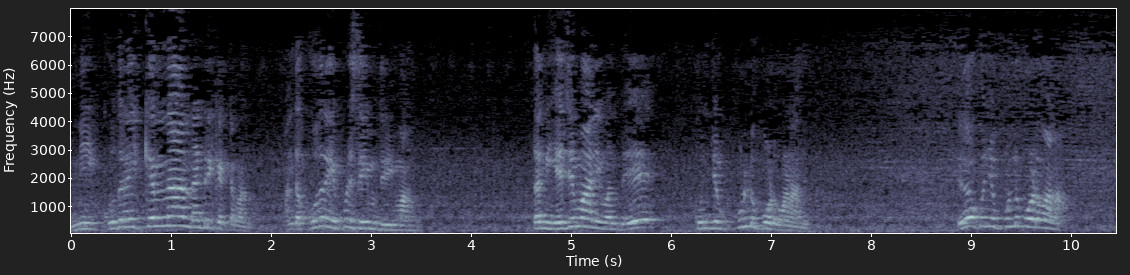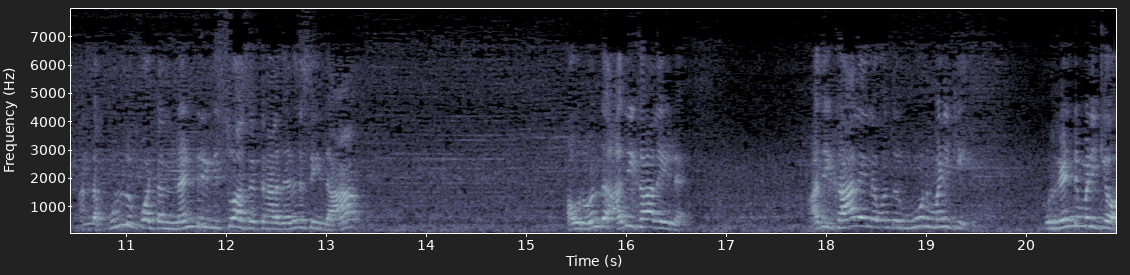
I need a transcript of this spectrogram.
நீ குதிரைக்கெல்லாம் நன்றி கெட்டவன். அந்த குதிரை எப்படி செய்யும் தெரியுமா? தன் எஜமானி வந்து கொஞ்சம் புல்லு போடுவானா அதுக்கு? ஏதோ கொஞ்சம் புல்லு போடுவானா? அந்த புல்லு போட்ட நன்றி விசுவாசத்தினால அதை என்ன செய்தா? அவர் வந்து அதிகாலையில அதிகாலையில வந்து ஒரு மூணு மணிக்கு ஒரு ரெண்டு மணிக்கோ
